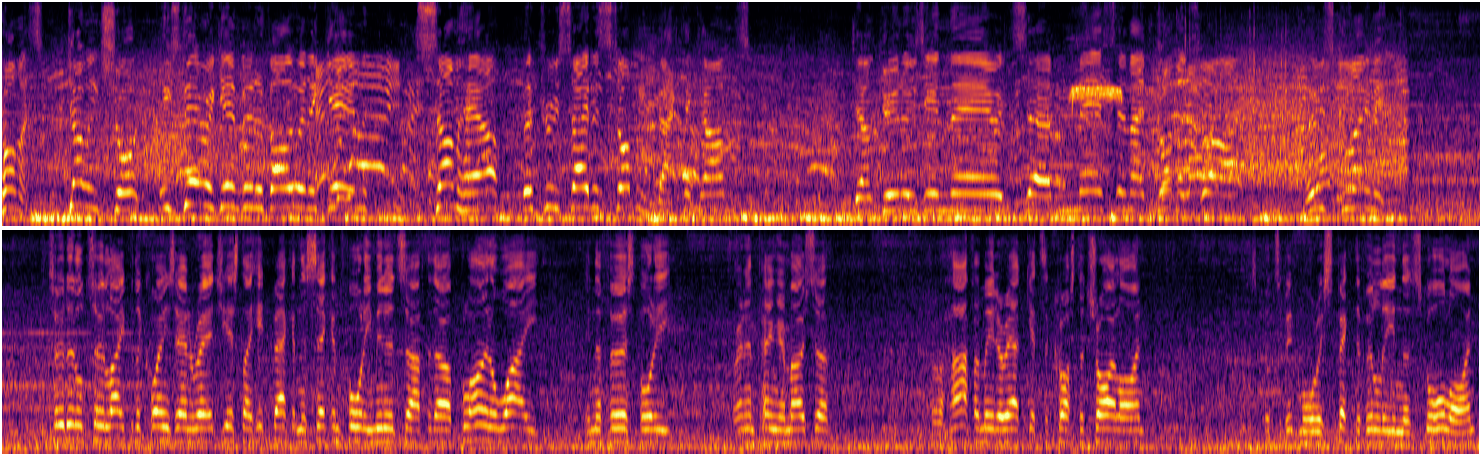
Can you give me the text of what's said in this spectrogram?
Thomas going short. He's there again, Vunivalu, and again, somehow the Crusaders stop him. Back it comes. Dalgunu's in there. It's a mess, and they've got the try. Who's claiming? Too little too late for the Queensland Reds. Yes, they hit back in the second 40 minutes after they were blown away in the first 40. Brandon Paenga-Amosa from half a metre out gets across the try line. This puts a bit more respectability in the score line.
